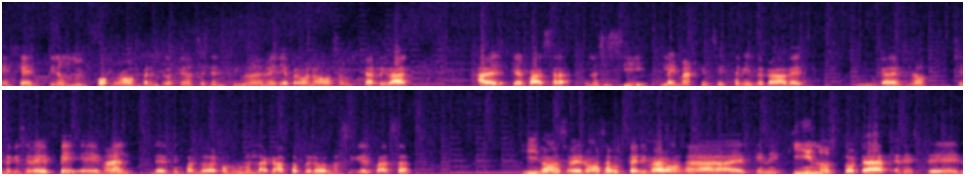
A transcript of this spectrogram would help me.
Es que tiene muy poco penetración, 71 de media, pero bueno, vamos a buscar rival a ver qué pasa. No sé si la imagen se está viendo cada vez, mm, cada vez no, sino que se ve eh, mal. De vez en cuando da como uno en lagazo, pero no sé qué pasa. Y vamos a ver, vamos a buscar rival, vamos a ver quién nos toca en este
